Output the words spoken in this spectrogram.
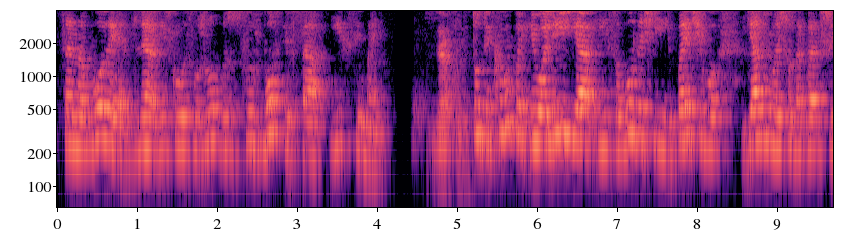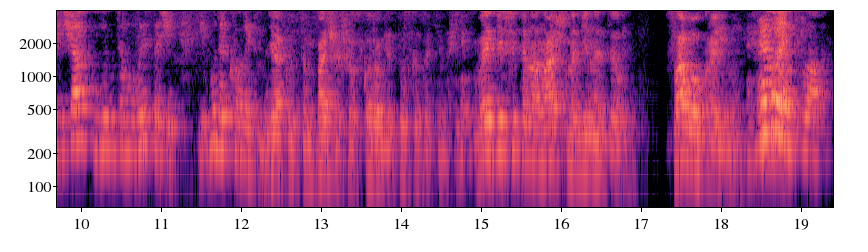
Це набори для військовослужбовців та їх сімей. Дякую. Тут і крупи, і олія, і солодощі, і печиво. Я думаю, що на перший час їм цього вистачить і буде корисно. Дякую, тим паче, що скоро відпустка закінчиться. Ви дійсно наш надійний тил. Слава Україні! Героям слава!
